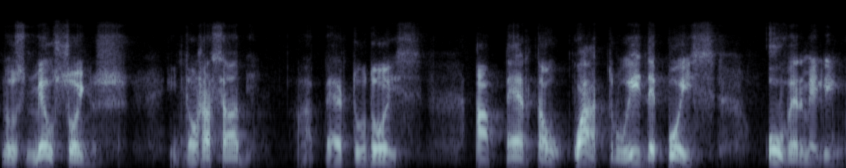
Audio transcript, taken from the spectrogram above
nos meus sonhos. Então já sabe, aperta o 2, aperta o 4 e depois o vermelhinho.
